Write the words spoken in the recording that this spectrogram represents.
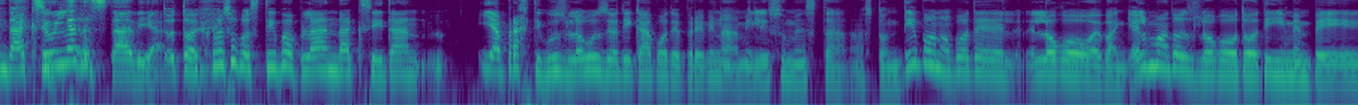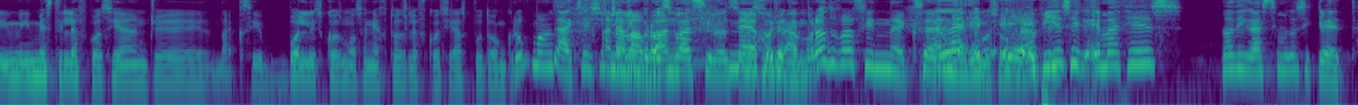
Εντάξει. σε όλα τα στάδια. Το, το εκπρόσωπος τύπου απλά εντάξει ήταν για πρακτικούς λόγους, διότι κάποτε πρέπει να μιλήσουμε στα, στον τύπο, οπότε λόγω επαγγέλματος, λόγω το ότι είμαι, μπε- είμαι στη Λευκοσία και εντάξει, πολλοί κόσμος είναι εκτός Λευκοσίας που τον γκρουπ μας. Εντάξει, έχεις και την Αναλαμβάνω- πρόσβαση ως Ναι, έχω και την δημοσιογράφος. πρόσβαση, ναι, ξέρουμε Αλλά ε, ε, δημοσιογράφοι. επίσης ε, έμαθες να οδηγάς τη μοτοσυκλέτα.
